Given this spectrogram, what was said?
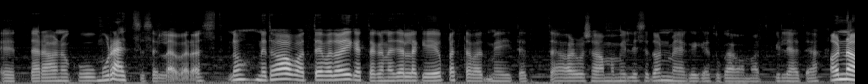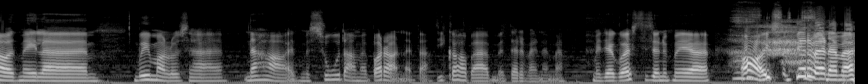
et ära nagu muretse selle pärast. noh, need haavad teevad haiget, aga nad jällegi õpetavad meid, et aru saama, millised on meie kõige tugevamad küljed ja annavad meile võimaluse näha, et me suudame paraneda, iga päev me terveneme. ma ei tea, kui hästi see nüüd meie, aa, issand, terveneme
